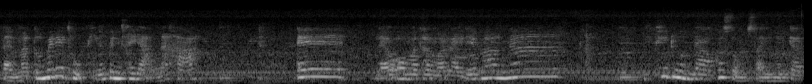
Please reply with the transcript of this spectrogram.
แต่มันก็ไม่ได้ถูกทิ้งเป็นขยะนะคะ เอ๊ะแล้วเอามาทำอะไรได้บ้างนะพี่ดวงดาวก็สงสัยเหมือนกัน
